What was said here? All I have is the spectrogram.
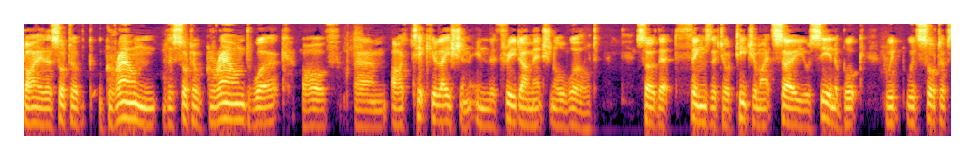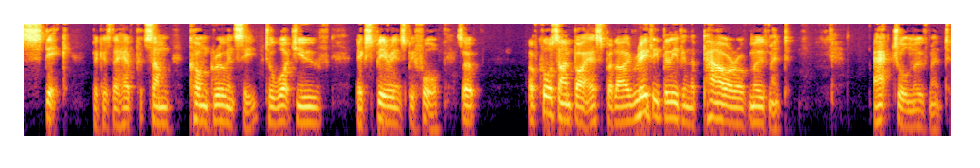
by the sort of ground, the sort of groundwork of um, articulation in the three-dimensional world, so that things that your teacher might say, you'll see in a book, would would sort of stick because they have some congruency to what you've experienced before. So, of course, I'm biased, but I really believe in the power of movement, actual movement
